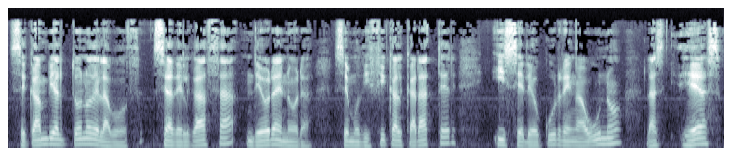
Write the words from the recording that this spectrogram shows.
Se cambia el tono de la voz, se adelgaza de hora en hora, se modifica el carácter y se le ocurren a uno las ideas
